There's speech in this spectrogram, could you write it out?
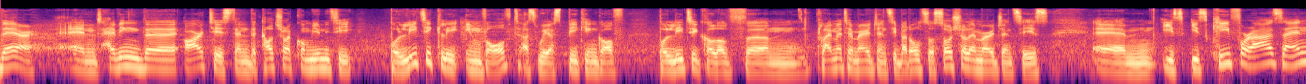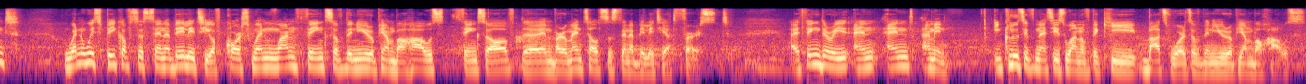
there and having the artist and the cultural community politically involved, as we are speaking of political, of um, climate emergency, but also social emergencies, um, is, is key for us. And when we speak of sustainability, of course, when one thinks of the new European Bauhaus, thinks of the environmental sustainability at first. I think there is, and, and I mean, inclusiveness is one of the key buzzwords of the new European Bauhaus.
